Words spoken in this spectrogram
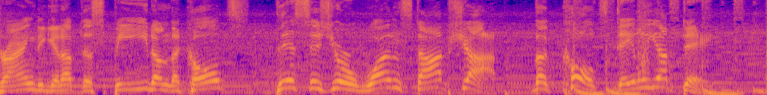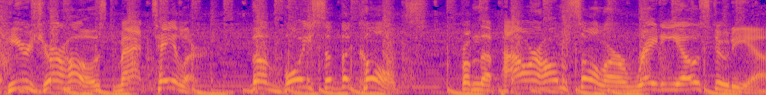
Trying to get up to speed on the Colts? This is your one stop shop, the Colts Daily Update. Here's your host, Matt Taylor, the voice of the Colts, from the Power Home Solar Radio Studio.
